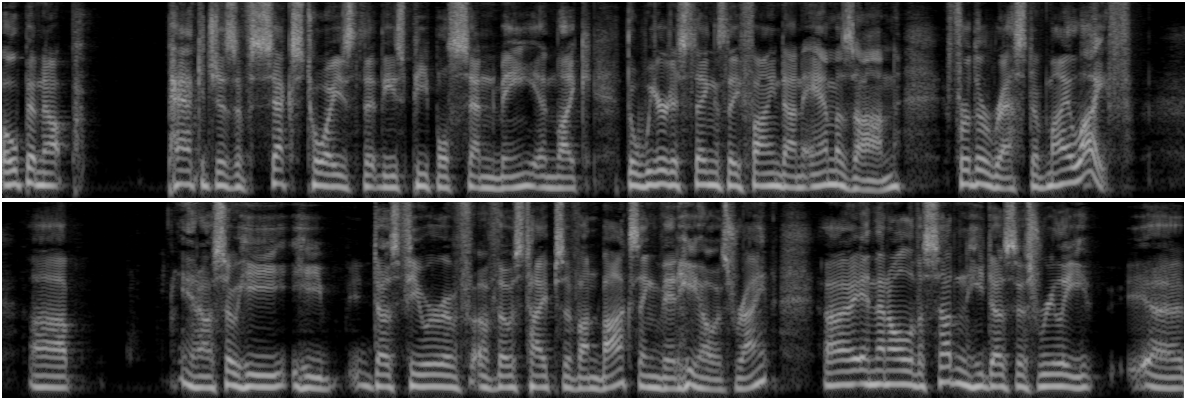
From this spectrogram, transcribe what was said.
open up packages of sex toys that these people send me and like the weirdest things they find on Amazon for the rest of my life. Uh, you know, so he he does fewer of, of those types of unboxing videos, right? Uh, and then all of a sudden he does this really uh,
